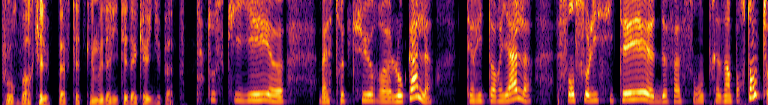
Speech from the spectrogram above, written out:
pour voir quelles peuvent être les modalités d'accueil du pape. Tout ce qui est euh, bah, structure euh, locale, territoriale, sont sollicités de façon très importante.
